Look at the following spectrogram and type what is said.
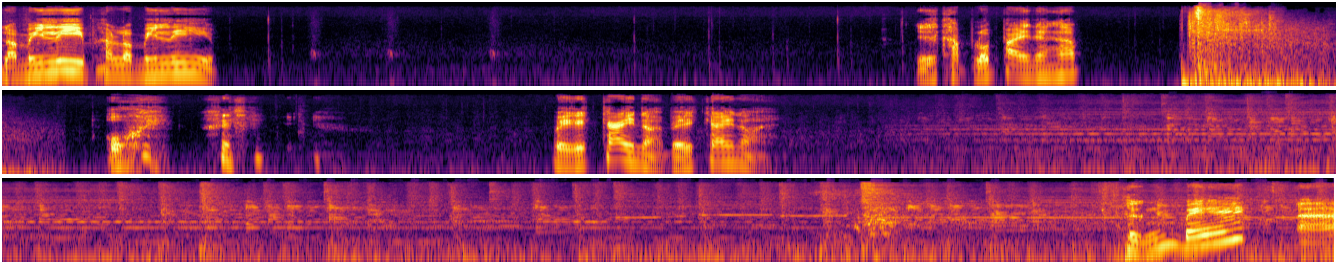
เราไม่รีบครับเราไม่รีบเดี๋ยวขับรถไปนะครับ โอ้ย ไปใกล้ๆหน่อยไปใกล้ๆหน่อย ถึงเบรกอ่า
